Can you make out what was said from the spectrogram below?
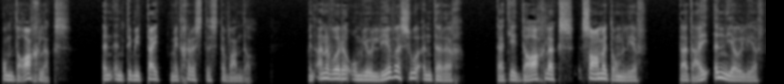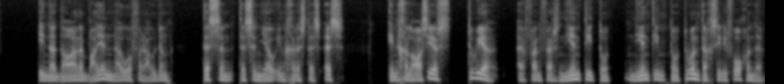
om daagliks in intimiteit met Christus te wandel. Met ander woorde om jou lewe so in te rig dat jy daagliks saam met hom leef, dat hy in jou leef en dat daar 'n baie noue verhouding tussen tussen jou en Christus is. En Galasiërs 2 uh, van vers 19 tot 19 tot 20 sê die volgende.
